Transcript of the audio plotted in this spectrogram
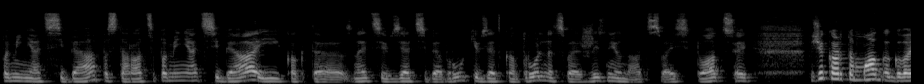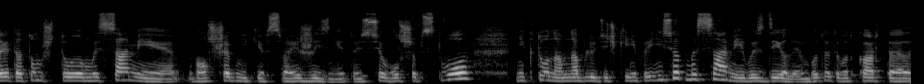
поменять себя, постараться поменять себя и как-то, знаете, взять себя в руки, взять контроль над своей жизнью, над своей ситуацией. Вообще карта мага говорит о том, что мы сами волшебники в своей жизни. То есть все волшебство никто нам на блюдечке не принесет, мы сами его сделаем. Вот эта вот карта,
